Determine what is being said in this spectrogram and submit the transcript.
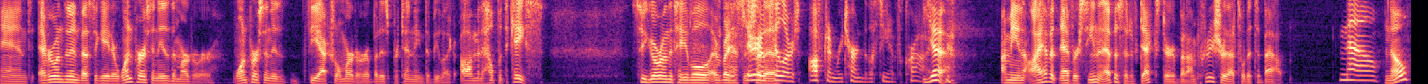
And everyone's an investigator. One person is the murderer. One person is the actual murderer, but is pretending to be like, "Oh, I'm going to help with the case." So you go around the table. Everybody has to try serial to. killers often return to the scene of the crime. Yeah. I mean, I haven't ever seen an episode of Dexter, but I'm pretty sure that's what it's about. No. No?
